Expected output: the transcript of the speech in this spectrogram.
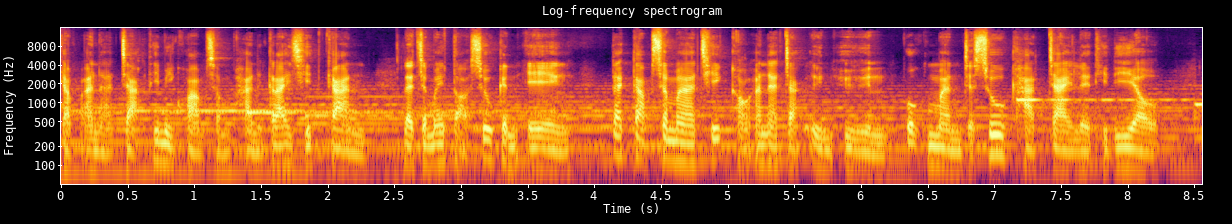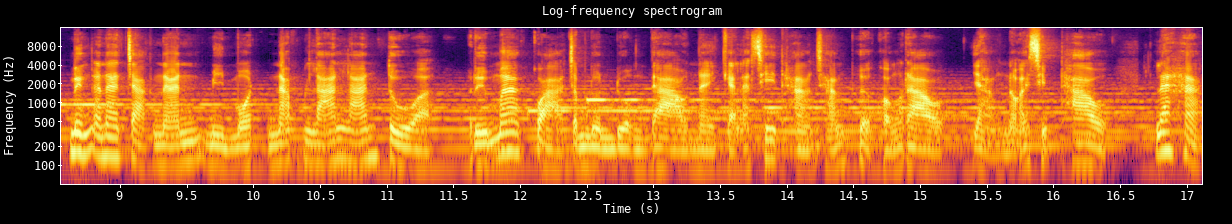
กับอาณาจักรที่มีความสัมพันธ์ใกล้ชิดกัน และจะไม่ต่อสู้กันเอง แต่กับสมาชิกของอาณาจักรอื่น ๆ พวกมันจะสู้ขาดใจเลยทีเดียวหนึ่งอาณาจักรนั้นมีมดนับล้านล้านตัว หรือมากกว่าจำนวนดวงดาวในกาแล็กซีทางช้างเผือกของเราอย่างน้อย10เท่า และหาก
